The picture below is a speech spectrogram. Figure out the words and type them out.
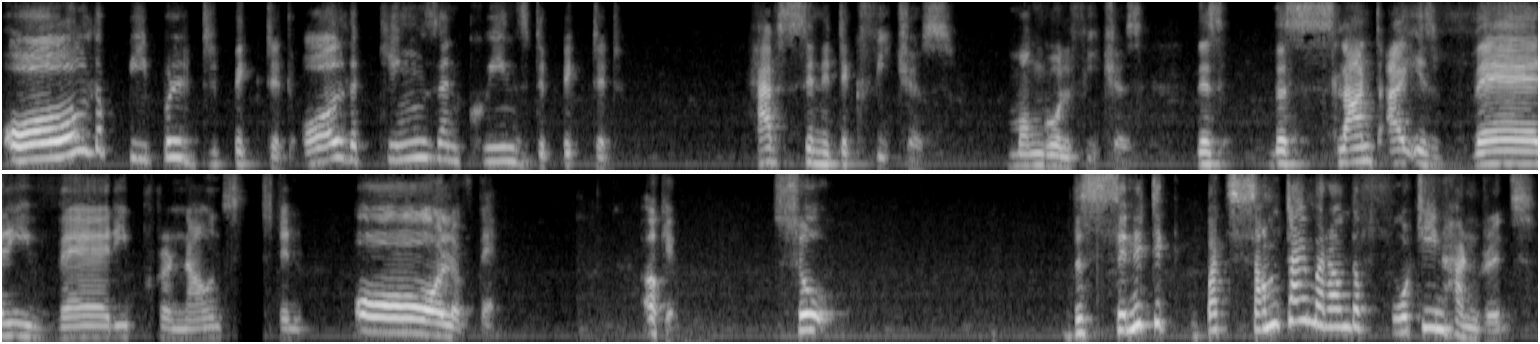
All the people depicted, all the kings and queens depicted have Sinitic features, Mongol features. There's the slant eye is very, very pronounced in all of them. Okay, so the Sinitic, but sometime around the 1400s,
